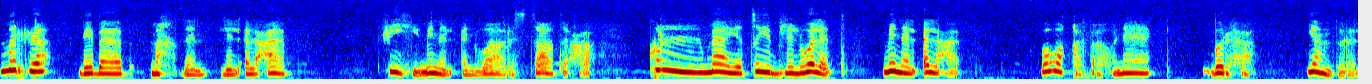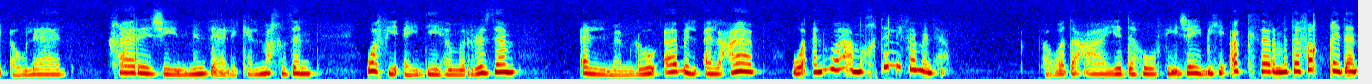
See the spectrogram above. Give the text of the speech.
مر بباب مخزن للألعاب. فيه من الأنوار الساطعة كل ما يطيب للولد من الألعاب. ووقف هناك برهة ينظر الأولاد خارجين من ذلك المخزن وفي أيديهم الرزم المملوءة بالألعاب وأنواع مختلفة منها. فوضع يده في جيبه أكثر متفقدا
